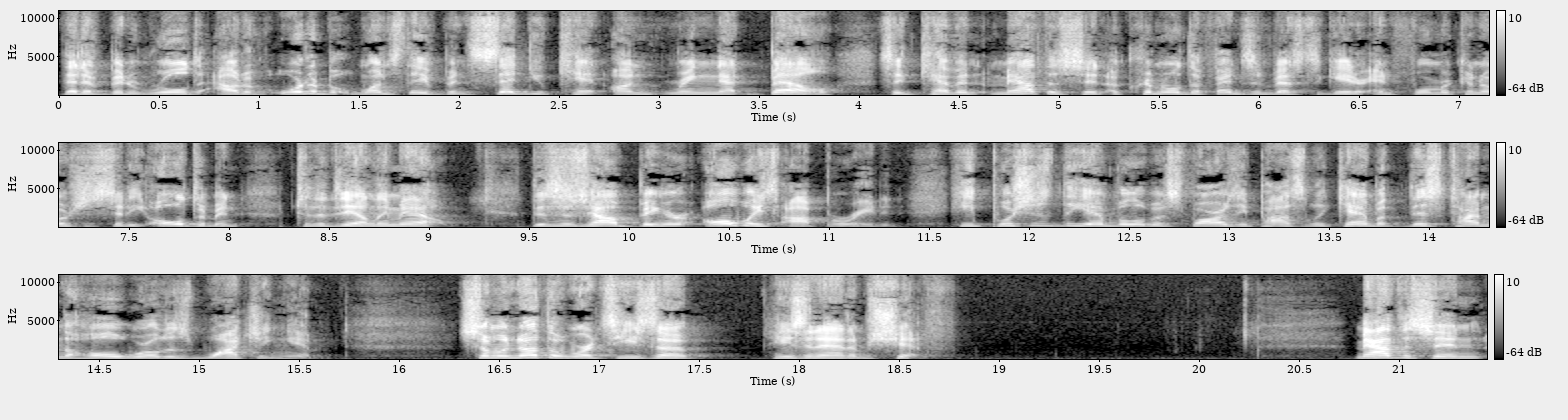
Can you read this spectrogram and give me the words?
that have been ruled out of order, but once they've been said, you can't unring that bell, said Kevin Matheson, a criminal defense investigator and former Kenosha City alderman, to the Daily Mail. This is how Binger always operated. He pushes the envelope as far as he possibly can, but this time the whole world is watching him. So, in other words, he's a he's an Adam Schiff. Matheson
